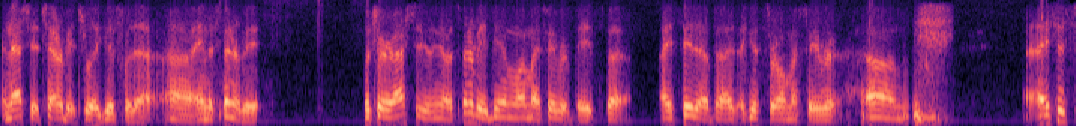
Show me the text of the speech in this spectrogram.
And actually, a chatterbait's really good for that, uh, and a spinnerbait, which are actually, you know, a spinnerbait being one of my favorite baits. But I say that, but I guess they're all my favorite. Um, Uh, it's just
